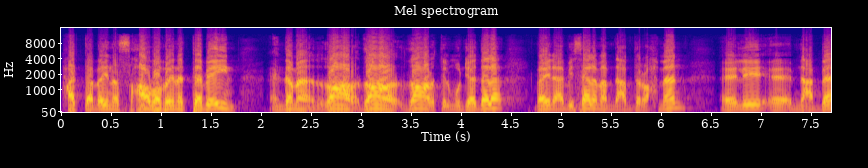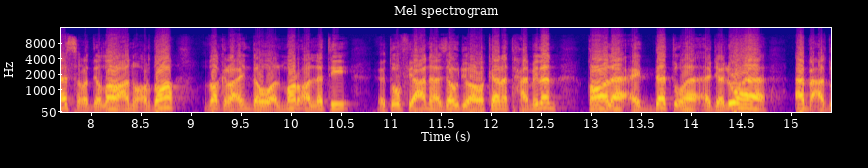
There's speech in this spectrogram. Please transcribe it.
حتى بين الصحابة وبين التابعين. عندما ظهر ظهر ظهرت المجادلة بين أبي سلمة بن عبد الرحمن آه، لابن عباس رضي الله عنه وأرضاه ذكر عنده المرأة التي توفي عنها زوجها وكانت حاملا. قال عدتها أجلها أبعد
